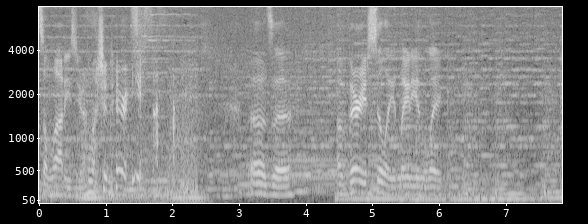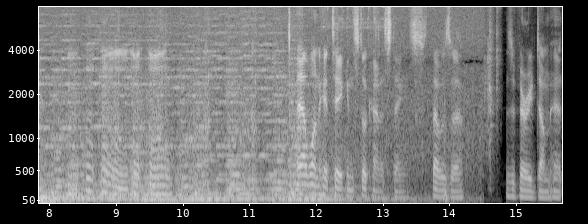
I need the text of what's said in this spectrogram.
That's a lot easier on Legendary. that was a, a very silly Lady of the Lake. That one hit taken still kind of stings. That was a was a very dumb hit.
